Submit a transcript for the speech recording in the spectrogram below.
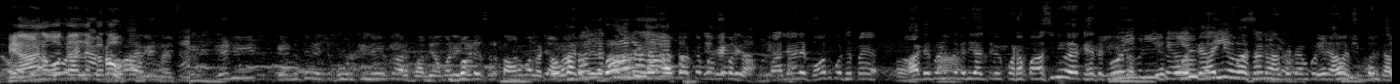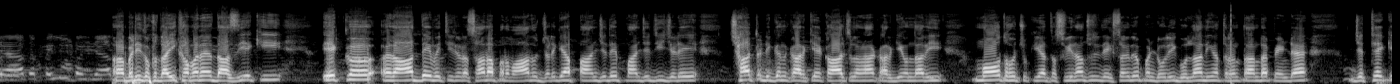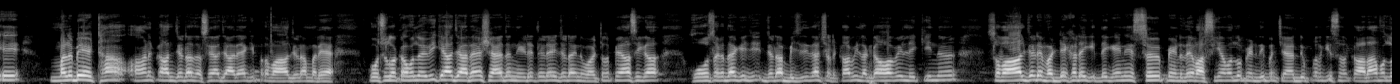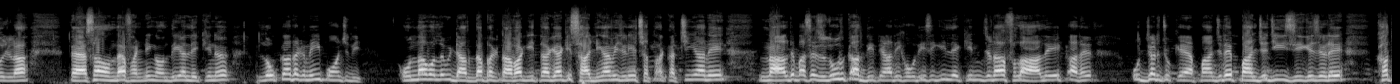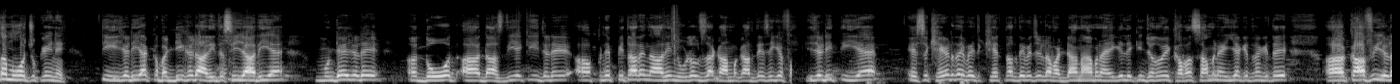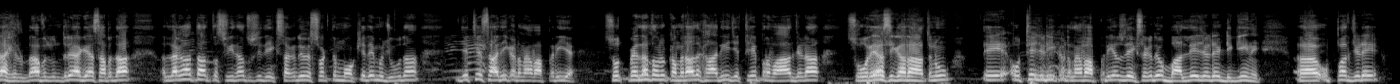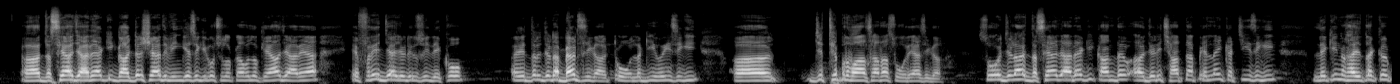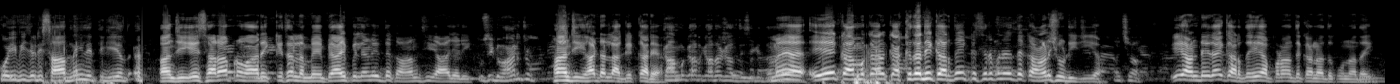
ਬਿਆਨ ਉਹ ਗੱਲ ਕਰੋ। ਜਿਹੜੀ ਪਿੰਡ ਦੇ ਵਿੱਚ ਹੋਰ ਕਿੰਨੇ ਘਰ ਬਾਲਿਆਂ ਵਾਲੇ ਜਿਹੜੇ ਸਰਕਾਰ ਵੱਲ ਵਾਲਿਆਂ ਦੇ ਬਹੁਤ ਕੋਠੇ ਪਏ ਆ। ਸਾਡੇ ਪਿੰਡ ਦੇ ਕਦੀ ਅੱਜ ਤੱਕ ਕੋਠਾ ਪਾਸ ਹੀ ਨਹੀਂ ਹੋਇਆ ਕਿਸੇ ਦਾ ਕੋਈ ਵੀ ਨਹੀਂ ਪਿਆ ਹੀ ਹੋਇਆ ਸਰਕਾਰ ਦੇ ਟਾਈਮ ਕੋਈ ਪਿਆ ਹੋਇਆ ਸੀ ਪੰਚਾਇਤ ਪਹਿਲੀ ਪੰਚਾਇਤ। ਅ, ਬੜੀ ਦੁਖਦਾਈ ਖਬਰ ਹੈ ਦੱਸ ਦਈਏ ਕਿ ਇੱਕ ਰਾਤ ਦੇ ਵਿੱਚ ਜਿਹੜਾ ਸਾਰਾ ਪਰਿਵਾਰ ਉੱਜੜ ਗਿਆ ਪੰਜ ਦੇ ਪੰਜ ਜੀ ਜਿਹੜੇ ਛੱਤ ਡਿੱਗਣ ਕਰਕੇ ਅਕਾਲ ਚਲਾਣਾ ਕਰਕੇ ਉਹਨਾਂ ਦੀ ਮੌਤ ਹੋ ਚੁੱਕੀ ਹੈ ਤਸਵੀਰਾਂ ਤੁਸੀਂ ਦੇਖ ਸਕਦੇ ਹੋ, ਪੰਡੋਲੀ ਗੋਲਾਂ ਦੀਆਂ ਤਰਨਤਾਰਨ ਦਾ ਪਿੰਡ ਹੈ, ਜਿੱਥੇ ਕਿ ਮਲਬੇ ਹੇਠਾਂ ਆਣ ਕਾਰਨ ਜਿਹੜਾ ਦੱਸਿਆ ਜਾ ਰਿਹਾ ਕਿ ਪਰਿਵਾਰ ਜਿਹੜਾ ਮਰਿਆ ਹੈ। ਕੁਝ ਲੋਕਾਂ ਵੱਲੋਂ ਇਹ ਵੀ ਕਿਹਾ ਜਾ ਰਿਹਾ, ਸ਼ਾਇਦ ਨੇੜੇ ਤੇੜੇ ਜਿਹੜਾ ਇਨਵਰਟਰ ਪਿਆ ਸੀਗਾ, ਹੋ ਸਕਦਾ ਕਿ ਜੀ- ਜਿਹੜਾ ਬਿਜਲੀ ਦਾ ਝਟਕਾ ਵੀ ਲੱਗਾ ਹੋਵੇ, ਲੇਕਿਨ ਸਵਾਲ ਜਿਹੜੇ ਵੱਡੇ ਖੜੇ ਕੀਤੇ ਗਏ ਨੇ ਇਸ ਪਿੰਡ ਦੇ ਵਾਸੀਆਂ ਵੱਲੋਂ, ਪਿੰਡ ਦੀ ਪੰਚਾਇਤ ਦੇ ਉੱਪਰ, ਕਿ ਸਰਕਾਰਾਂ ਵੱਲੋਂ ਜਿਹੜਾ ਪੈਸਾ ਆਉਂਦਾ ਫੰਡਿੰਗ ਆਉਂਦੀ ਹੈ, ਲੇਕਿਨ ਲੋਕਾਂ ਤੱਕ ਨਹੀਂ ਪਹੁੰਚਦੀ ਉਹਨਾਂ ਵੱਲੋਂ ਵੀ ਡਰ ਦਾ ਪ੍ਰਗਟਾਵਾ ਕੀਤਾ ਗਿਆ ਕਿ ਸਾਡੀਆਂ ਵੀ ਜਿਹੜੀਆਂ ਛੱਤਾਂ ਕੱਚੀਆਂ ਨੇ, ਨਾਲ ਦੇ ਪਾਸੇ ਜ਼ਰੂਰ ਘਰ ਦੀ ਤਿਆਰੀ ਹੋ ਰਹੀ ਸੀਗੀ, ਲੇਕਿਨ ਜਿਹੜਾ ਫਿਲਹਾਲ ਇਹ ਘਰ ਉੱਜੜ ਚੁੱਕਿਆ ਹੈ। ਪੰਜ ਦੇ ਪੰਜ ਜੀ ਸੀਗੇ ਜਿਹੜੇ ਖਤਮ ਹੋ ਚੁੱਕੇ ਨੇ। ਧੀ ਜਿਹੜੀ ਆ ਕਬੱਡੀ ਖਿਡਾਰੀ ਦੱਸੀ ਜਾ ਰਹੀ ਹੈ। ਮੁੰਡੇ ਜਿਹੜੇ ਦੋ ਦੱਸਦੀ ਹੈ ਕਿ ਜਿਹੜੇ ਆਪਣੇ ਪਿਤਾ ਦੇ ਨਾਲ ਹੀ ਨੂਡਲਸ ਦਾ ਕੰਮ ਕਰਦੇ ਸੀਗੇ। ਕਿ ਜਿਹੜੀ ਧੀ ਹੈ, ਇਸ ਖੇਡ ਦੇ ਵਿੱਚ, ਖੇਤਰ ਦੇ ਵਿੱਚ ਜਿਹੜਾ ਵੱਡਾ ਨਾਮ ਬਣਾਏਗੀ, ਲੇਕਿਨ ਜਦੋਂ ਇਹ ਖਬਰ ਸਾਹਮਣੇ ਆਈ ਹੈ, ਕਿਤੇ ਨਾ ਕਿਤੇ ਕਾਫੀ ਜਿਹੜਾ ਹਿਰਦਾ ਵਲੁੰਦਰਿਆ ਗਿਆ। ਸਭ ਦਾ ਲਗਾਤਾਰ ਤਸਵੀਰਾਂ ਤੁਸੀਂ ਦੇਖ ਸਕਦੇ ਹੋ। ਇਸ ਵਕਤ ਮੌਕੇ ਤੇ ਮੌਜੂਦ ਆ ਜਿੱਥੇ ਸਾਰੀ ਘਟਨਾ ਵਾਪਰੀ ਹੈ। ਸੋ ਪਹਿਲਾਂ ਤੁਹਾਨੂੰ ਕਮਰਾ ਦਿਖਾ ਦਈਏ, ਜਿੱਥੇ ਪਰਿਵਾਰ ਜਿਹੜਾ ਸੋ ਰਿਹਾ ਸੀਗਾ ਰਾਤ ਨੂੰ ਤੇ ਉੱਥੇ ਜਿਹੜੀ ਘਟਨਾ ਵਾਪਰੀ ਹੈ, ਤੁਸੀਂ ਦੇਖ ਸਕਦੇ ਹੋ, ਬਾਲੇ ਜਿਹੜੇ ਡਿੱਗੇ ਨੇ। ਉੱਪਰ ਜਿਹੜੇ ਦੱਸਿਆ ਜਾ ਰਿਹਾ ਕਿ ਗਾਡਰ ਸ਼ਾਇਦ ਵਿੰਗੇ ਸੀ ਕੁਝ ਲੋਕਾਂ ਵੱਲੋਂ ਕਿਹਾ ਜਾ ਰਿਹਾ। ਇਹ ਫ੍ਰਿਜ ਹੈ ਜਿਹੜੀ ਤੁਸੀਂ ਦੇਖੋ, ਇੱਧਰ ਜਿਹੜਾ ਬੈੱਡ ਸੀਗਾ, ਢੋਲ ਲੱਗੀ ਹੋਈ ਸੀਗੀ ਜਿੱਥੇ ਪਰਿਵਾਰ ਸਾਰਾ ਸੋ ਰਿਹਾ ਸੀਗਾ। ਸੋ ਜਿਹੜਾ ਦੱਸਿਆ ਜਾ ਰਿਹਾ ਕਿ ਕੰਧ ਜਿਹੜੀ ਛੱਤ ਹੈ, ਪਹਿਲਾਂ ਹੀ ਕੱਚੀ ਸੀਗੀ, ਲੇਕਿਨ ਹਜੇ ਤੱਕ ਕੋਈ ਵੀ ਜਿਹੜੀ ਸਾਰ ਨਹੀਂ ਲਿੱਤੀ ਗਈ ਹਾਂਜੀ ਇਹ ਸਾਰਾ ਪਰਿਵਾਰ ਇੱਕ ਇੱਥੇ ਲੰਮੇ ਪਿਆ ਸੀ ਪਹਿਲਾਂ ਦੀ ਦੁਕਾਨ ਸੀ ਆ ਜਿਹੜੀ। ਤੁਸੀਂ ਗਵਾਂਢ ਚੋ? ਹਾਂਜੀ ਸਾਡਾ ਲਾਗੇ ਘਰ ਆ। ਕੰਮ ਕਾਰ ਕਾਦਾ ਕਰਦੇ ਸੀ ਕਿਦਾਂ? ਮੈਂ ਇਹ ਕੰਮ ਕਰ ਕੱਖ ਤਾਂ ਨਹੀਂ ਕਰਦੇ ਇੱਕ ਸਿਰਫ ਨੇ ਦੁਕਾਨ ਛੋਟੀ ਜੀ ਆ। ਅੱਛਾ। ਇਹ ਆਂਡੇ ਦਾ ਹੀ ਕਰਦੇ ਸੀ ਆਪਣਾ ਦੁਕਾਨਾਂ ਦੁਕਾਨਾਂ ਦਾ ਹੀ।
